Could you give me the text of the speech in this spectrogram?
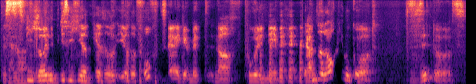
Das Ja, ist wie Leute, die sich ihre, ihre, ihre Fruchtzwerge mit nach Polen nehmen. Die haben dort auch Joghurt. Sinnlos.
